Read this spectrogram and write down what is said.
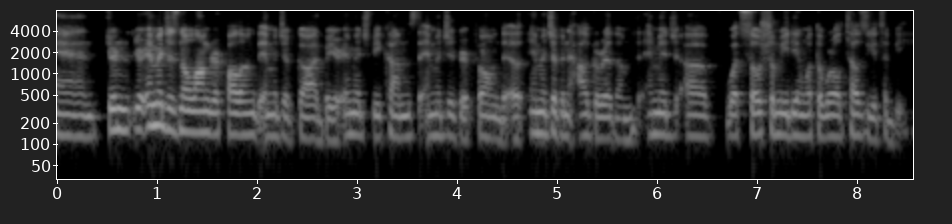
and your, your image is no longer following the image of God, but your image becomes the image of your phone, the uh, image of an algorithm, the image of what social media and what the world tells you to be.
